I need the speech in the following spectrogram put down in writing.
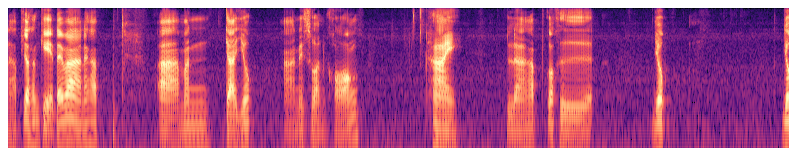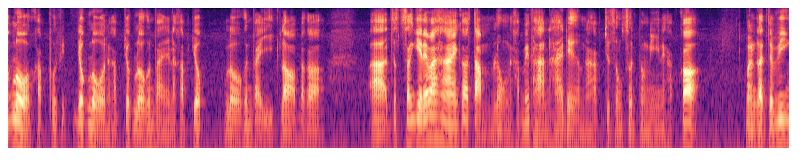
นะครับ จะสังเกตได้ว่านะครับอ่ามันจะยกอ่าในส่วนของไฮนะครับก็คือยก ยกโลครับพูดผิดยกโลนะครับ ยกโลขึ้นไปนะครับ ยกโลขึ้นไปอีกรอบแล้วก็อ่าจะสังเกตได้ว่าไฮก็ต่ำลงนะครับ ไม่ผ่านไฮเดิมนะครับ จุดสูงสุดตรงนี้นะครับ ก็เหมือนกับจะวิ่ง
